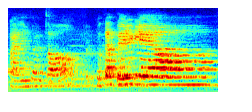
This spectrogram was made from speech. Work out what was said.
알림 설정 부탁드릴게요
